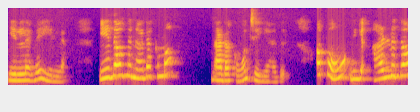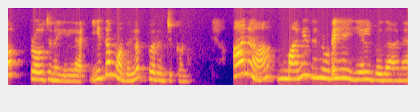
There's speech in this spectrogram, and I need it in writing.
இல்லவே இல்லை. ஏதாவது நடக்குமா? நடக்கவும் செய்யாது. அப்போ நீங்க அழுதா பிரயோஜனம் இல்லை. இதை முதல்ல புரிஞ்சுக்கணும். ஆனா மனிதனுடைய இயல்பு தானே.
